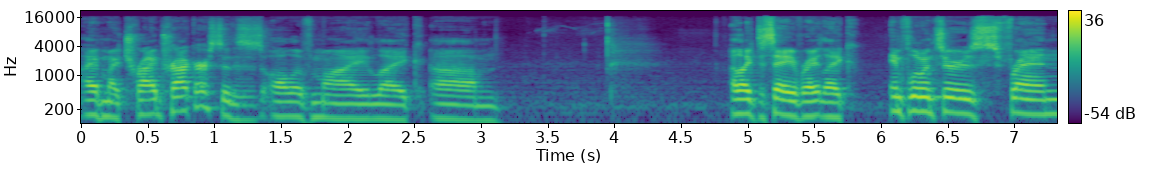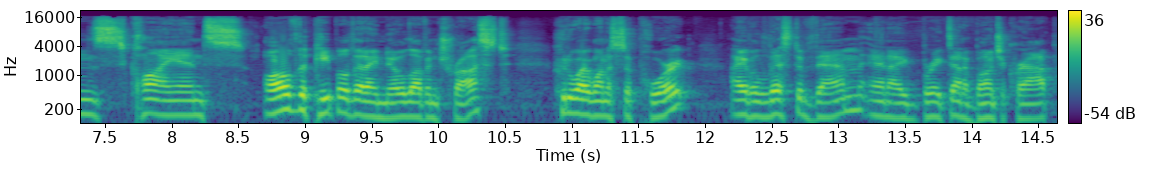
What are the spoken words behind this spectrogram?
I have my tribe tracker, so this is all of my like. Um, I like to say right like influencers, friends, clients, all of the people that I know, love, and trust. Who do I want to support? I have a list of them and I break down a bunch of crap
